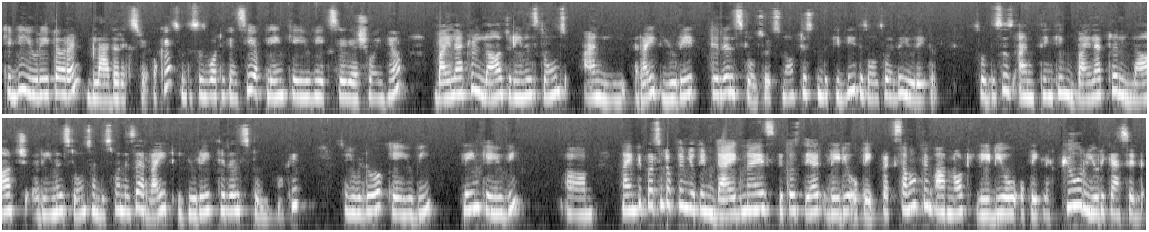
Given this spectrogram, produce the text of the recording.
Kidney ureter and bladder X-ray. Okay, so this is what you can see. A plain KUB X-ray we are showing here bilateral large renal stones and right ureteral stone. So it's not just in the kidney, it is also in the ureter. So this is, I'm thinking bilateral large renal stones and this one is a right ureteral stone. Okay. So you will do a KUB, plain KUB. 90% um, of them you can diagnose because they are radio opaque, but some of them are not radio opaque, like pure uric acid,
